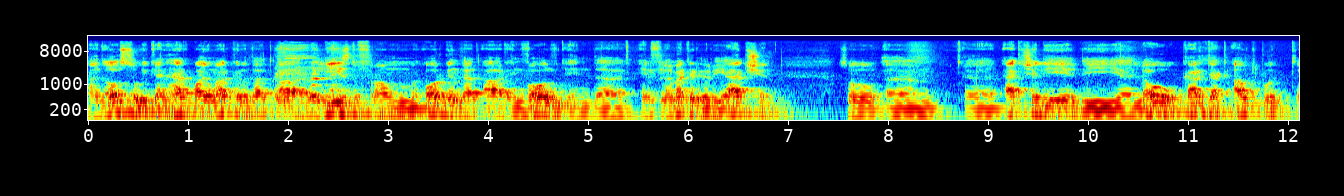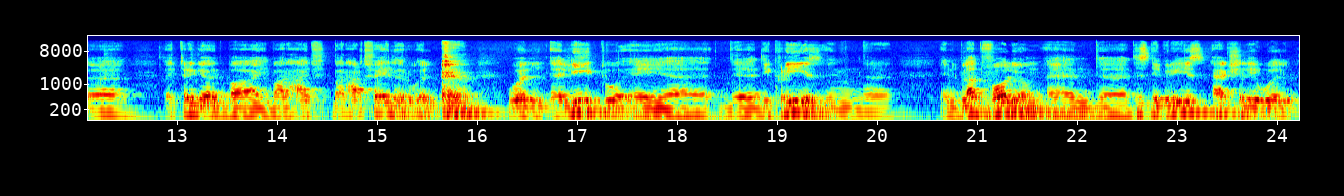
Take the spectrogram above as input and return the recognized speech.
And also we can have biomarkers that are released from organs that are involved in the inflammatory reaction. So um, uh, actually the uh, low cardiac output uh, triggered by, by, heart, by heart failure will, will uh, lead to a uh, the decrease in, uh, in blood volume and uh, this decrease actually will uh,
